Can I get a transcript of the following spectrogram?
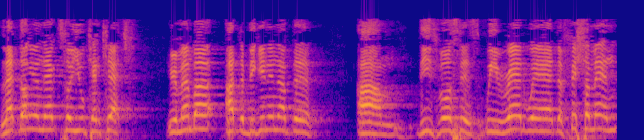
Let down your net so you can catch. You remember at the beginning of the um, these verses, we read where the fishermen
